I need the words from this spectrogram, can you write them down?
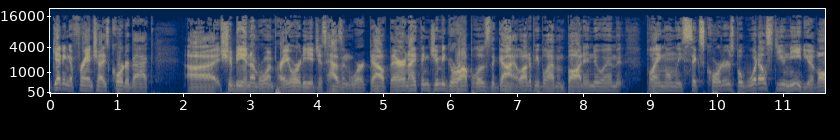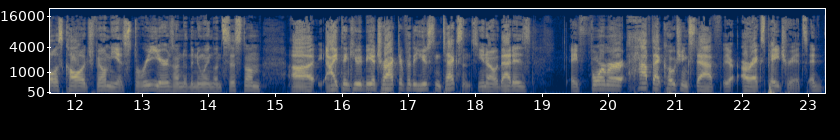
getting a franchise quarterback uh, should be a number one priority. It just hasn't worked out there, and I think Jimmy Garoppolo is the guy. A lot of people haven't bought into him playing only six quarters, but what else do you need? You have all his college film. He has three years under the New England system. Uh, I think he would be attractive for the Houston Texans. You know, that is a former half that coaching staff are expatriates and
